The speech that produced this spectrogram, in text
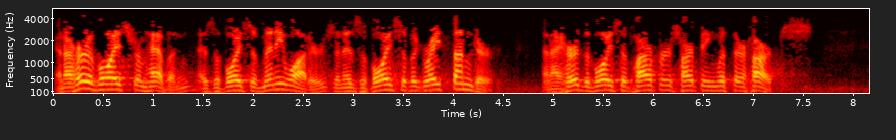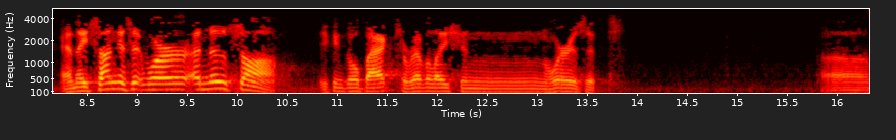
And I heard a voice from heaven, as the voice of many waters, and as the voice of a great thunder. And I heard the voice of harpers harping with their harps. And they sung, as it were, a new song. You can go back to Revelation, where is it? Uh,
